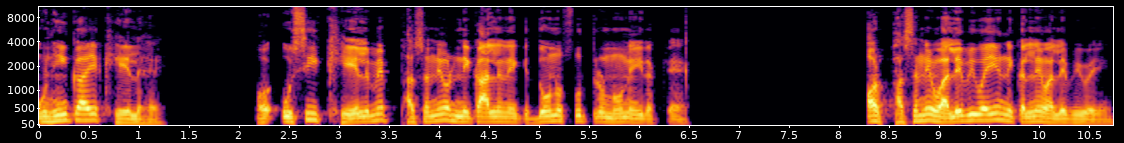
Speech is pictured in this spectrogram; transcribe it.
उन्हीं का ये खेल है और उसी खेल में फंसने और निकालने के दोनों सूत्र उन्होंने ही रखे हैं। और फंसने वाले भी वही निकलने वाले भी वही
